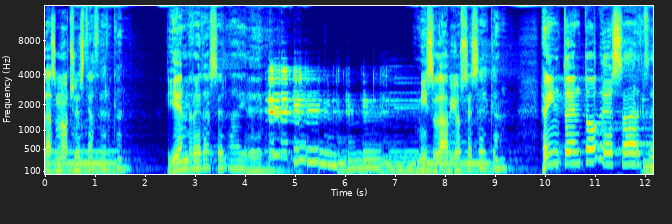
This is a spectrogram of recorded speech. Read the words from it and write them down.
Las noches te acercan y enredas el aire. Mis labios se secan e intento besarte.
